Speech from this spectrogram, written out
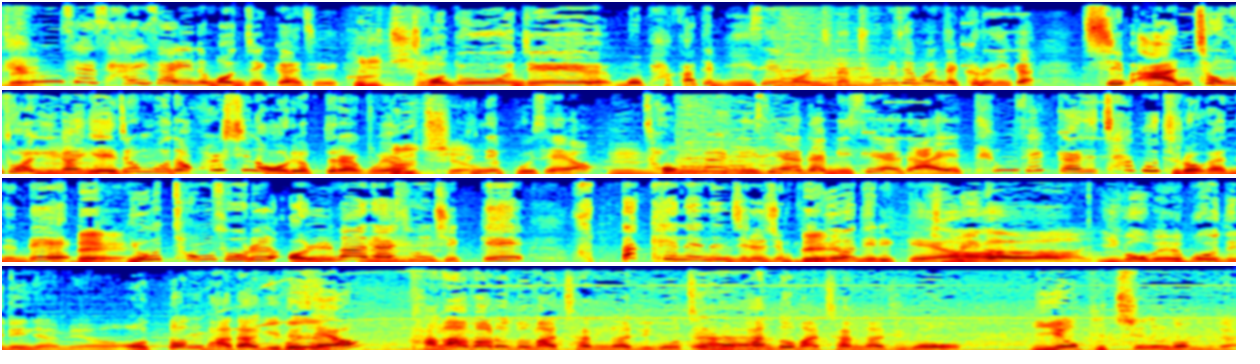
네. 틈새 사이사이 있는 먼지까지. 그렇죠. 저도 이제 뭐 바깥에 미세먼지다 초미세먼지다 그러니까 집 안 청소하기가 음. 예전보다 훨씬 어렵더라고요. 그렇죠. 근데 보세요. 음. 정말 미세하다 미세하다 아예 틈새까지 차고 들어갔는데 네. 요 청소를 얼마나 음. 손쉽게 후딱 해내는지를 좀 네. 보여드릴게요. 저희가 이거 왜 보여드리냐면 어떤 바닥이든 보세요. 강화마루도 마찬가지고 장판도 마찬가지고 이어 붙이는 겁니다.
